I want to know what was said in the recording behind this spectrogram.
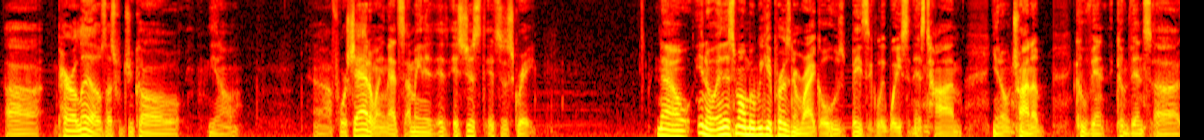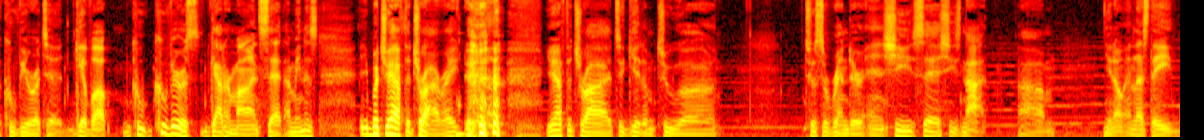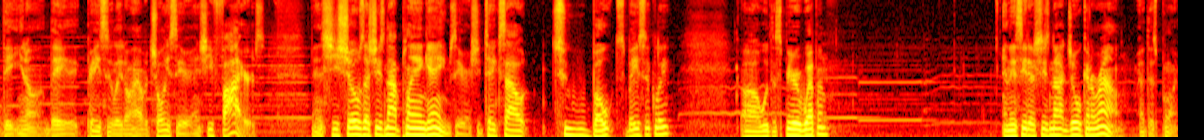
uh, parallels. That's what you call, you know, uh, foreshadowing. That's, I mean, it, it, it's just, it's just great. Now, you know, in this moment, we get President Raiko, who's basically wasting his time, you know, trying to convince, convince uh, Kuvira to give up. Kuvira's got her mind set. I mean, it's, but you have to try, right? you have to try to get him to uh, to surrender, and she says she's not. Um, you know, unless they, they, you know, they basically don't have a choice here, and she fires, and she shows that she's not playing games here. She takes out two boats, basically uh, with the spirit weapon. And they see that she's not joking around at this point.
